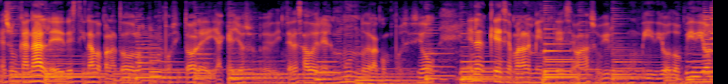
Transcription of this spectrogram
Es un canal eh, destinado para todos los compositores y aquellos eh, interesados en el mundo de la composición, en el que semanalmente se van a subir un vídeo dos vídeos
